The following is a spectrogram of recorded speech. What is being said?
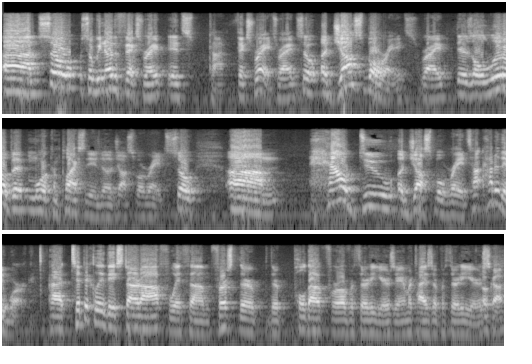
Um, so, so we know the fixed rate. It's kind of fixed rates, right? So adjustable rates, right? There's a little bit more complexity to adjustable rates. So, um, how do adjustable rates? How, how do they work? Uh, typically, they start off with um, first they're they're pulled out for over 30 years. They're amortized over 30 years. Okay.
